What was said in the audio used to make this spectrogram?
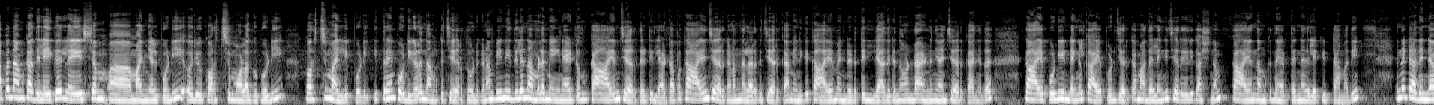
അപ്പം നമുക്ക് അതിലേക്ക് ലേശം മഞ്ഞൾപ്പൊടി ഒരു കുറച്ച് മുളക് പൊടി കുറച്ച് മല്ലിപ്പൊടി ഇത്രയും പൊടികൾ നമുക്ക് ചേർത്ത് കൊടുക്കണം. പിന്നെ ഇതിൽ നമ്മൾ മെയിനായിട്ടും കായം ചേർത്തിട്ടില്ല കേട്ടോ അപ്പോൾ കായം ചേർക്കണം എന്നുള്ളവർക്ക് ചേർക്കാം. എനിക്ക് കായം എന്റെ അടുത്ത് ഇല്ലാതിരുന്നുകൊണ്ടാണ് ഞാൻ ചേർക്കാഞ്ഞത്. കായപ്പൊടി ഉണ്ടെങ്കിൽ കായപ്പൊടി ചേർക്കാം. അതല്ലെങ്കിൽ ചെറിയൊരു കഷ്ണം കായം നമുക്ക് നേരത്തെ തന്നെ അതിലേക്ക് ഇട്ടാൽ മതി. എന്നിട്ട് അതിന്റെ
